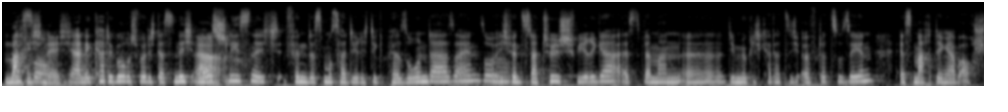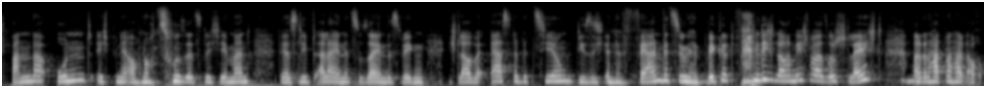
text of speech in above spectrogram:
Mache so. ich nicht. Ja, nee, kategorisch würde ich das nicht ja. ausschließen. Ich finde, es muss halt die richtige Person da sein. So. Ja. Ich finde es natürlich schwieriger, als wenn man äh, die Möglichkeit hat, sich öfter zu sehen. Es macht Dinge aber auch spannender. Und ich bin ja auch noch zusätzlich jemand, der es liebt, alleine zu sein. Deswegen, ich glaube, erst eine Beziehung, die sich in eine Fernbeziehung entwickelt, fände ich noch nicht mal so schlecht, mhm. weil dann hat man halt auch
